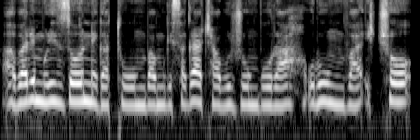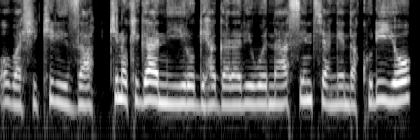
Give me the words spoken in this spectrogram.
abari muri zone gatumba mu gisagara cya bujumbura urumva icyo bashyikiriza kino kiganiro gihagarariwe na Cynthia ngenda kuri yo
